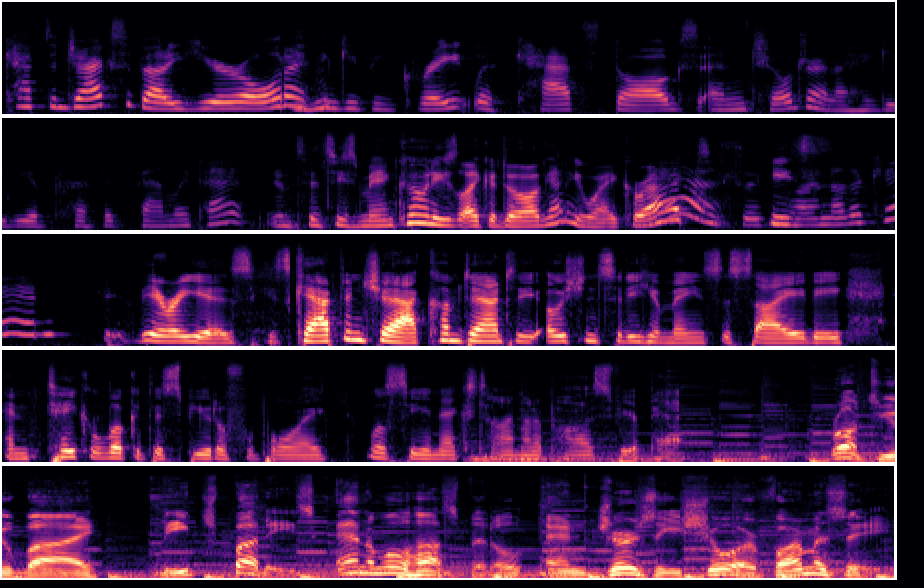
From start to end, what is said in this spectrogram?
Captain Jack's about a year old. I mm-hmm. think he'd be great with cats, dogs, and children. I think he'd be a perfect family pet. And since he's Maine Coon, he's like a dog anyway, correct? Yeah, so if you he's, want another kid. there he is. He's Captain Jack. Come down to the Ocean City Humane Society and take a look at this beautiful boy. We'll see you next time on A Pause for Your Pet. Brought to you by Beach Buddies Animal Hospital and Jersey Shore Pharmacy.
